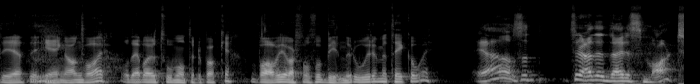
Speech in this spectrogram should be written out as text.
det det en gang var, og det er bare to måneder tilbake. Hva vi i hvert fall forbinder ordet med takeaway. Ja, altså tror jeg det der er smart.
